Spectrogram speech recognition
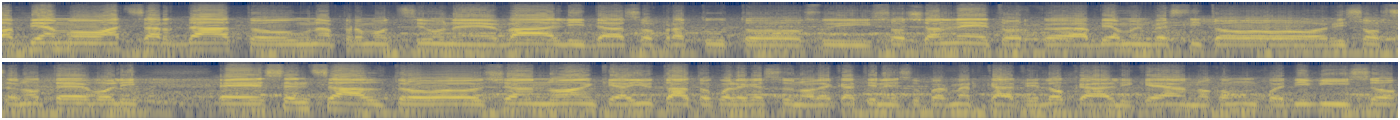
abbiamo azzardato una promozione valida soprattutto sui social network, abbiamo investito risorse notevoli e senz'altro ci hanno anche aiutato quelle che sono le catene di supermercati locali che hanno comunque diviso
